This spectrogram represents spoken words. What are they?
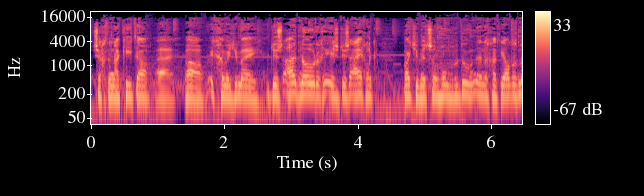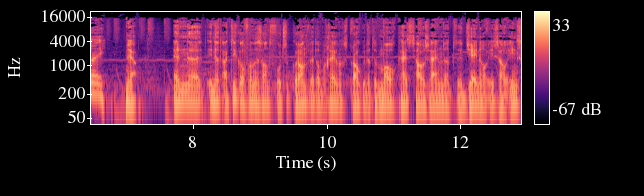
zegt een Akita... Hey, wauw, ik ga met je mee. Dus uitnodigen is dus eigenlijk wat je met zo'n hond moet doen... en dan gaat hij altijd mee. Ja. En eh, in dat artikel van de Zandvoortse Courant werd op een gegeven moment gesproken... dat de mogelijkheid zou zijn dat eh, in zou ins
